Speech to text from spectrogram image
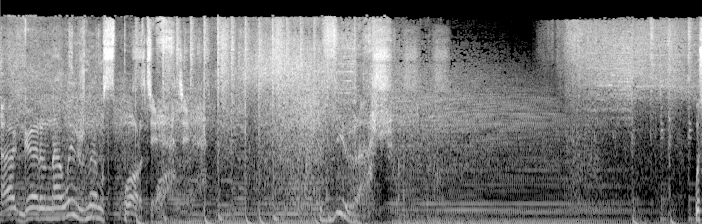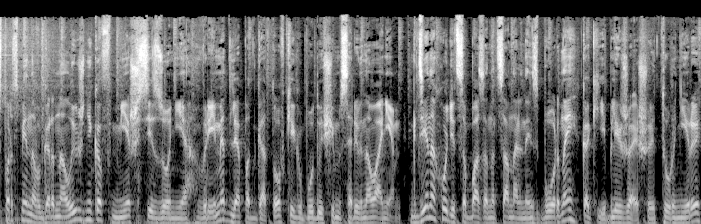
о горнолыжном спорте. «Вираж». У спортсменов-горнолыжников межсезонье. Время для подготовки к будущим соревнованиям. Где находится база национальной сборной, какие ближайшие турниры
